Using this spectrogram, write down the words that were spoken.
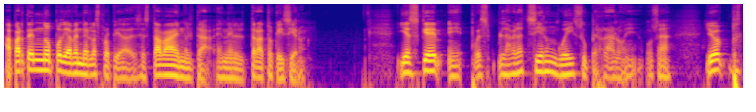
Aparte, no podía vender las propiedades, estaba en el, en el trato que hicieron. Y es que, eh, pues, la verdad sí era un güey súper raro, ¿eh? O sea, yo pues,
